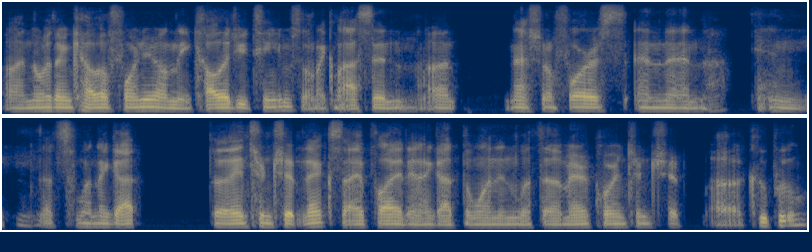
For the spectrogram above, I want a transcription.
uh, Northern California on the ecology team, so like Lassen uh, National Forest. And then in, that's when I got the internship next. I applied and I got the one in with the AmeriCorps internship, uh, Kupu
